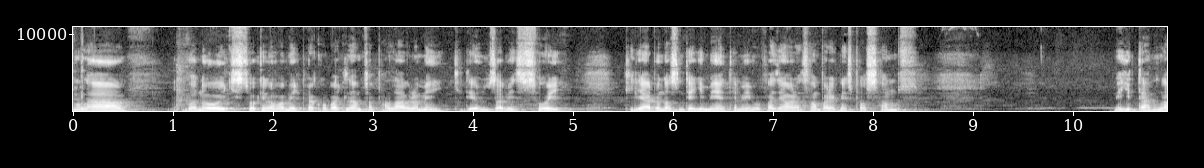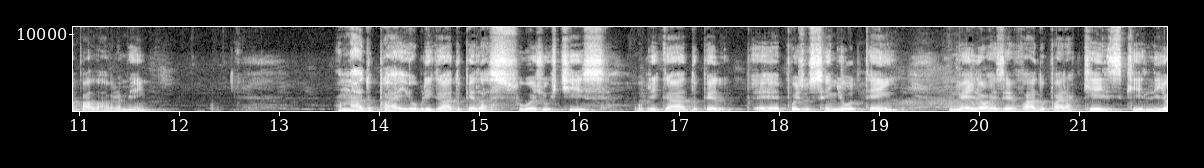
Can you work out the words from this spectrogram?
Olá, boa noite. Estou aqui novamente para compartilhar a palavra, amém. Que Deus nos abençoe, que Ele abra o nosso entendimento, amém. Vou fazer uma oração para que nós possamos meditarmos na palavra, amém. Amado Pai, obrigado pela Sua justiça, obrigado pelo, é, pois o Senhor tem o melhor reservado para aqueles que lhe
